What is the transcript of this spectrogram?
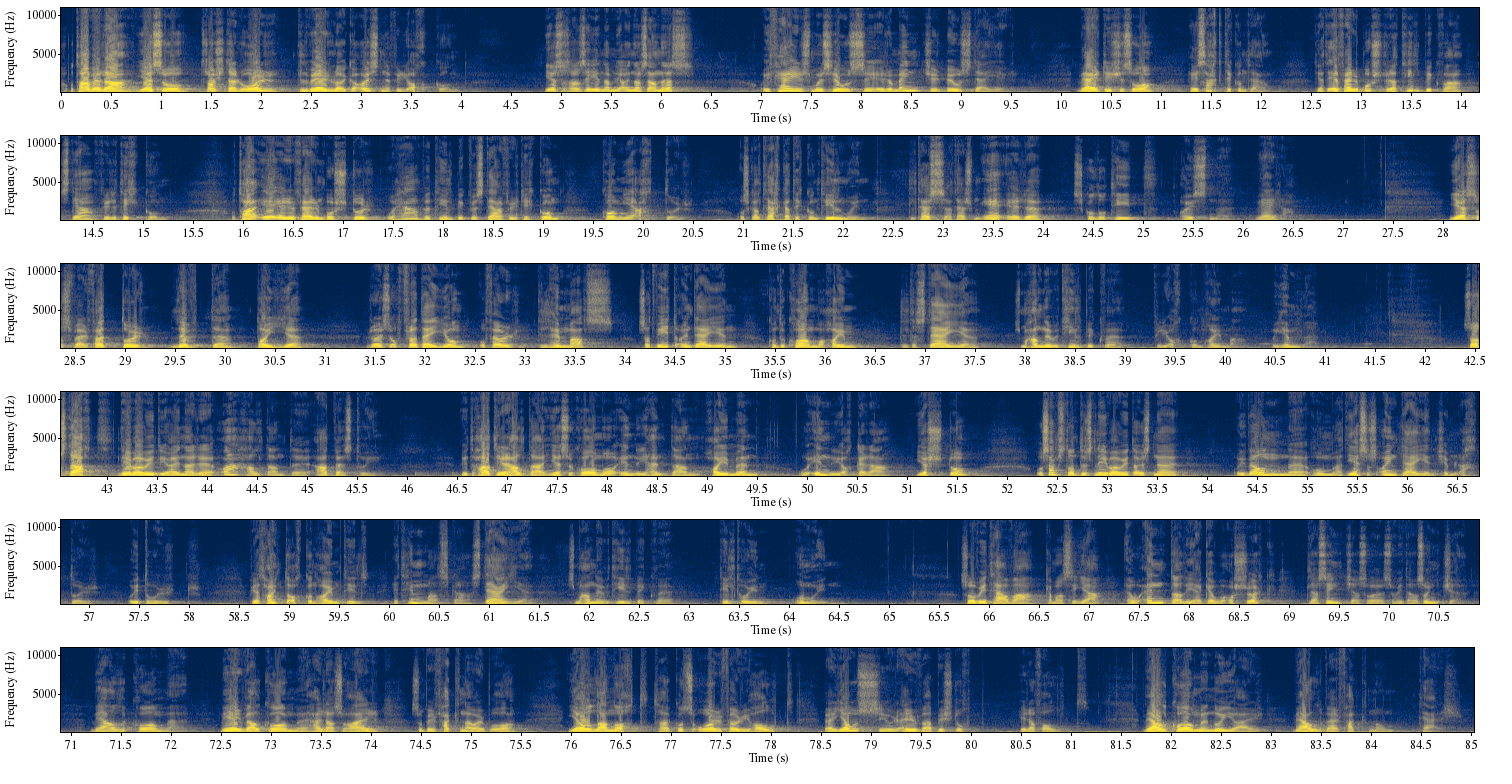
Og ta vera Jesu trøstar år til verleika òsne fyrir okkon. Jesus han sier nemlig Einar Sannes, og i fægir huset er mennesker bostægir. Vær det ikke så, hei sagt ekkon til. Det at jeg færre bostur at tilbyggva sted fyrir tikkon. Og ta jeg er færre bostur og heve tilbyggva stæ for tikkon, kom jeg attor og skal tekka tikkon til mun, til tess at her som jeg er det skulle tid øsne vera. Jesus var føttur, levde, døye, røys opp fra deion og før til himmels, så at vi en deion kunne komme heim til det stegi som han er tilbyggve for okkon heima og himle. Så start lever vi i einare avhaldande adventstøy. Vi tar hatt halda Jesu komo inn i hentan heimen og inn i okkara gjørsto, og samståndes lever vi i døysne og i vannene om at Jesus øyndagen kommer atter og i dyrt, Vi har høynta okkon heim til et himmelska stegi som han hefur tilbyggve til tøyn og møyn. Så vi tava, kan man sija, uendalega gaua orsøk til a synkja så så vi tava synkja. Velkomme, vær velkomme, herrans og her som blir fagna var på. Jævla nått, ta Guds år før i holdt, vær jævsi ur erva byrst opp, era folt. Velkomme nøyar, vel vær fagnom tær.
